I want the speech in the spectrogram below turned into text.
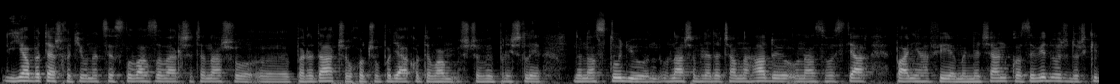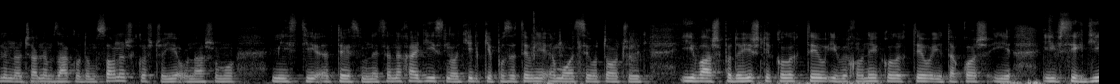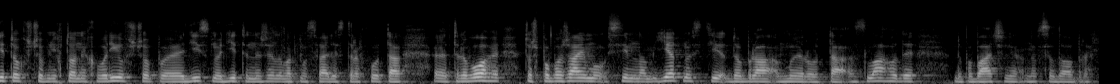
Я би теж хотів на цих словах завершити нашу е, передачу. Хочу подякувати вам, що ви прийшли до нас в студію. Нашим глядачам нагадую, у нас в гостях пані Гафія Мельниченко, завідувач дошкільним навчальним закладом Сонечко, що є у нашому місті Тисмениця. Нехай дійсно тільки позитивні емоції оточують і ваш педагогічний колектив, і виховний колектив, і також і, і всіх діток, щоб ніхто не хворів, щоб е, дійсно діти не жили в атмосфері страху та е, тривоги. Тож побажаємо всім нам єдності, добра, миру та злагоди. До побачення на все добре.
